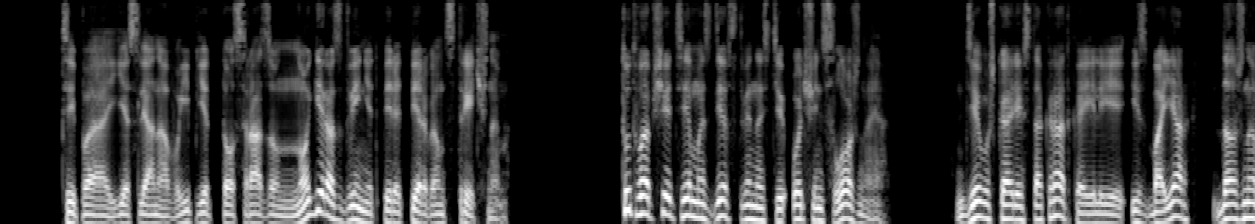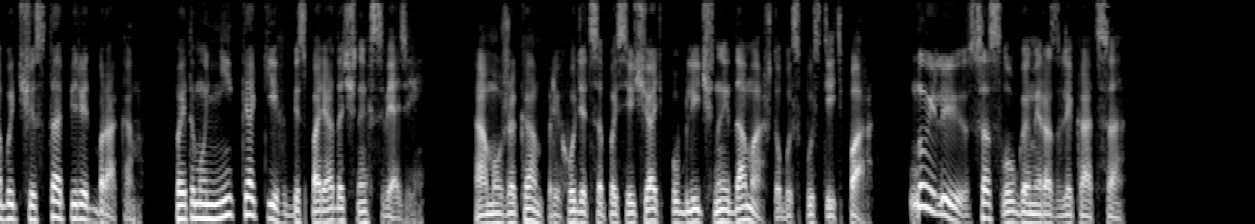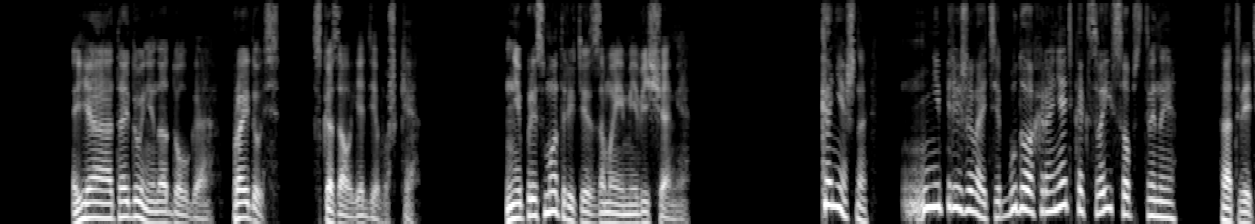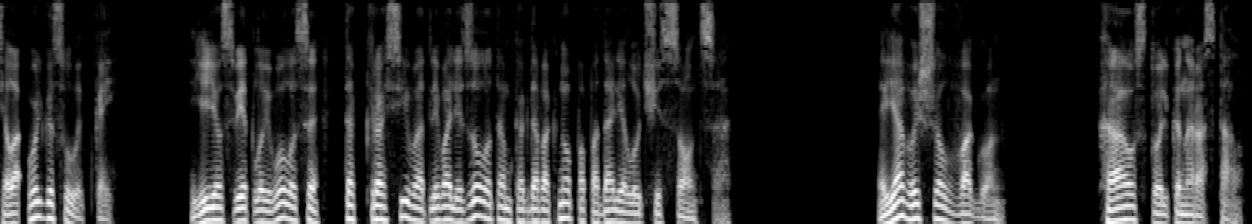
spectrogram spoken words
Типа, если она выпьет, то сразу ноги раздвинет перед первым встречным. Тут вообще тема с девственности очень сложная. Девушка-аристократка или из бояр должна быть чиста перед браком, поэтому никаких беспорядочных связей. А мужикам приходится посещать публичные дома, чтобы спустить пар, ну или со слугами развлекаться. «Я отойду ненадолго, пройдусь», — сказал я девушке. «Не присмотрите за моими вещами?» «Конечно. Не переживайте, буду охранять как свои собственные», — ответила Ольга с улыбкой. Ее светлые волосы так красиво отливали золотом, когда в окно попадали лучи солнца. Я вышел в вагон. Хаос только нарастал.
